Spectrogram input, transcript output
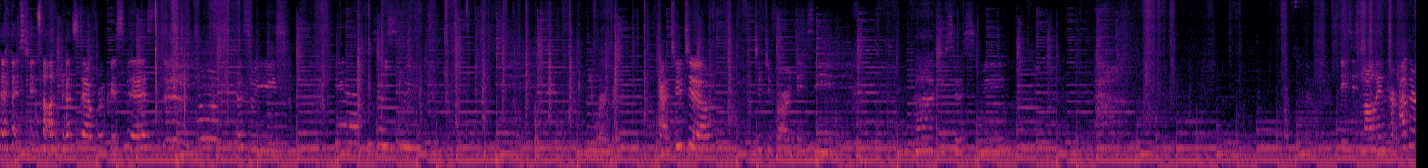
She's all dressed up for Christmas. Oh, so sweet. Yeah, she's so sweet. What are you wearing there? Got tutu for our Daisy. Ah, she's so sweet. Daisy's mauling her other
